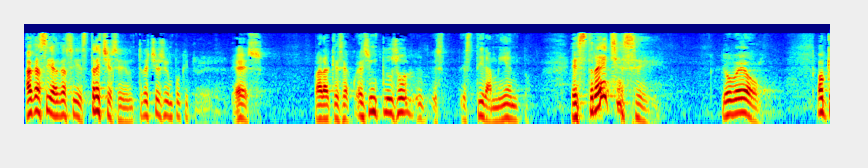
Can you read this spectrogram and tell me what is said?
Haga así, haga así, estréchese, estréchese un poquito. Eso. Para que se, es incluso estiramiento. Estréchese. Yo veo Ok.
